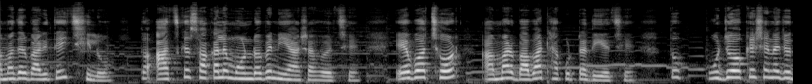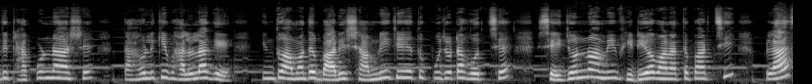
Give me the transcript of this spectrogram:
আমাদের বাড়িতেই ছিল। তো আজকে সকালে মণ্ডপে নিয়ে আসা হয়েছে। এবছর আমার বাবা ঠাকুরটা দিয়েছে। তো পুজো অকেশনে যদি ঠাকুর না আসে, তাহলে কি ভালো লাগে? কিন্তু আমাদের বাড়ির সামনেই যেহেতু পুজোটা হচ্ছে, সেই জন্য আমি ভিডিও বানাতে পারছি প্লাস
